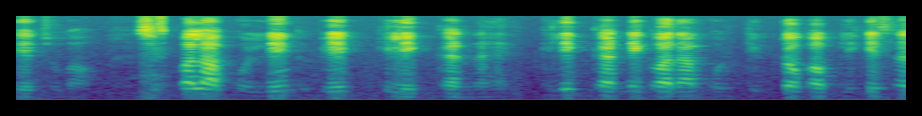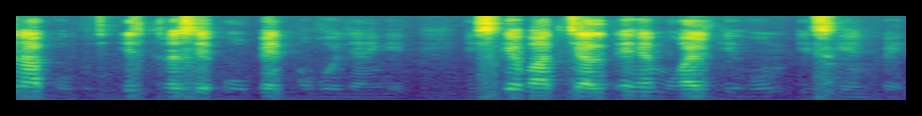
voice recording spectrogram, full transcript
दे चुका हूँ। सिंपल आपको लिंक पे क्लिक करना है। क्लिक करने के बाद आपको टिकटॉक एप्लीकेशन आपको कुछ इस तरह से ओपन हो जाएँगे। इसके बाद चलते हैं मोबाइल के होम स्क्रीन पे।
